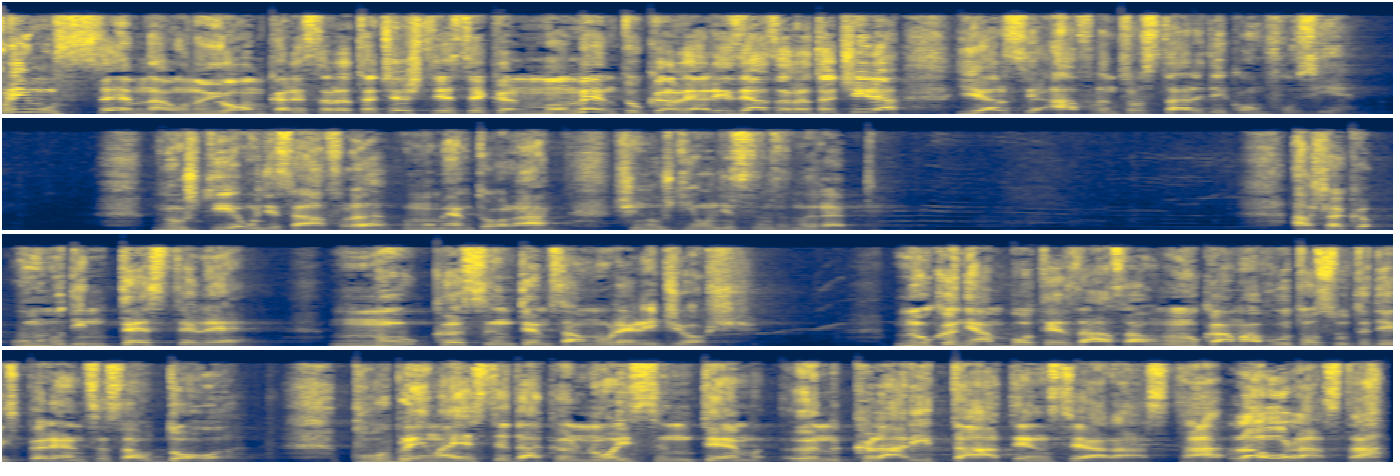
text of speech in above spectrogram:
primul semn a unui om care se rătăcește este că în momentul când realizează rătăcirea, el se află într-o stare de confuzie. Nu știe unde se află în momentul ăla și nu știe unde sunt îndrepte. Așa că unul din testele, nu că suntem sau nu religioși, nu că ne-am botezat sau nu, nu că am avut o sută de experiență sau două, Problema este dacă noi suntem în claritate în seara asta, la ora asta,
